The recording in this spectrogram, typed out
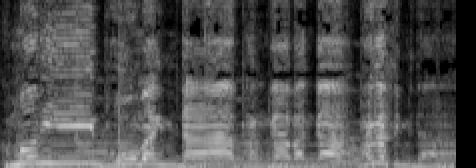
굿모닝 보호망입니다. 반가 반가 반갑습니다.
